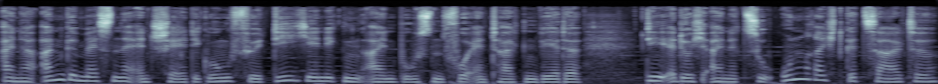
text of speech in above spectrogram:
eine angemessene Entschädigung für diejenigen Einbußen vorenthalten werde, die er durch eine zu Unrecht gezahlte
